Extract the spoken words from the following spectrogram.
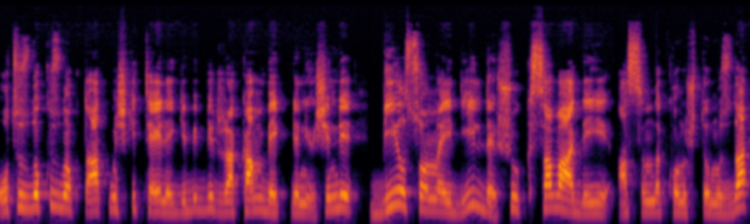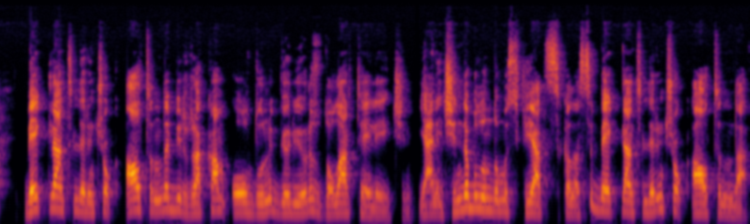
39.62 TL gibi bir rakam bekleniyor. Şimdi bir yıl sonrayı değil de şu kısa vadeyi aslında konuştuğumuzda beklentilerin çok altında bir rakam olduğunu görüyoruz dolar TL için. Yani içinde bulunduğumuz fiyat skalası beklentilerin çok altında.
